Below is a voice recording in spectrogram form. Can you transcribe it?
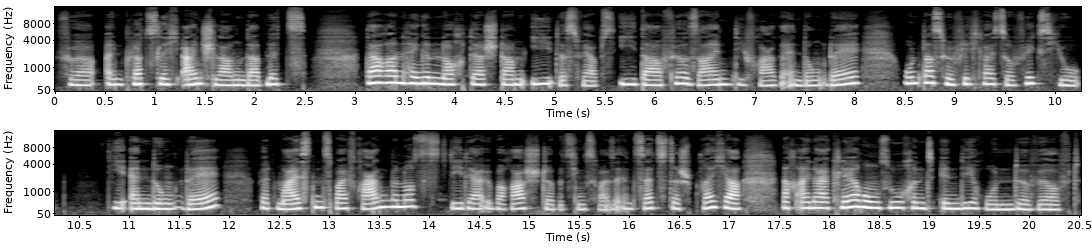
für ein plötzlich einschlagender Blitz. Daran hängen noch der Stamm i des Verbs ida für sein, die Frageendung re und das Höflichkeitssuffix jo. Die Endung re wird meistens bei Fragen benutzt, die der überraschte bzw. entsetzte Sprecher nach einer Erklärung suchend in die Runde wirft.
